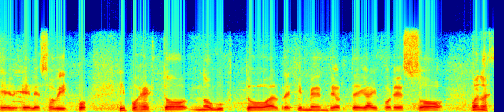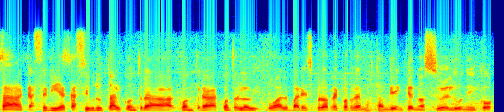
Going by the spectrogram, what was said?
él, él, es obispo y pues esto no gustó al régimen de Ortega y por eso, bueno, esta cacería casi brutal contra, contra, contra el obispo Álvarez. Pero recordemos también que no ha sido el único.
